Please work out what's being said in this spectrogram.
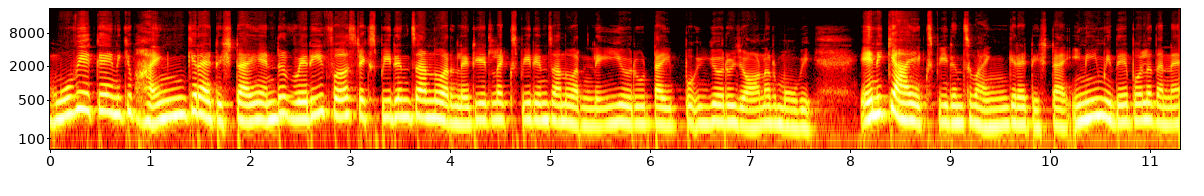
മൂവിയൊക്കെ എനിക്ക് ഭയങ്കരമായിട്ട് ഇഷ്ടമായി എന്റെ വെരി ഫസ്റ്റ് എക്സ്പീരിയൻസ് ആണെന്ന് പറഞ്ഞില്ലേ തിയേറ്റർ എക്സ്പീരിയൻസ് ആണെന്ന് പറഞ്ഞില്ലേ ഈ ഒരു ടൈപ്പ് ഈ ഒരു ജോണർ മൂവി എനിക്ക് ആ എക്സ്പീരിയൻസ് ഭയങ്കരമായിട്ട് ഇഷ്ടമായി ഇനിയും ഇതേപോലെ തന്നെ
